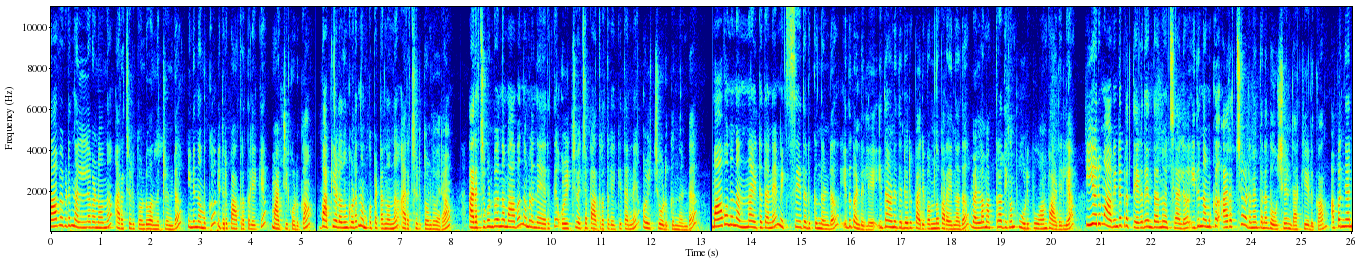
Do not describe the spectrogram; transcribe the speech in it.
മാവ് ഇവിടെ നല്ലവണ്ണം ഒന്ന് അരച്ചെടുത്തോണ്ട് വന്നിട്ടുണ്ട്. ഇനി നമുക്ക് ഇതൊരു പാത്രത്തിലേക്ക് മാറ്റി കൊടുക്കാം. ബാക്കിയുള്ളതും കൂടെ നമുക്ക് പെട്ടെന്നൊന്ന് അരച്ചെടുത്തോണ്ട് വരാം. അരച്ചു കൊണ്ടുവന്ന മാവ് നമ്മൾ നേരത്തെ ഒഴിച്ചു വെച്ച പാത്രത്തിലേക്ക് തന്നെ ഒഴിച്ചു കൊടുക്കുന്നുണ്ട്. മാവൊന്ന് നന്നായിട്ട് തന്നെ മിക്സ് ചെയ്തെടുക്കുന്നുണ്ട്. ഇത് കണ്ടില്ലേ? ഇതാണ് ഇതിന്റെ ഒരു പരുവം എന്ന് പറയുന്നത്. വെള്ളം അത്ര അധികം പൂടിപ്പോവാൻ പാടില്ല. ഈ ഒരു മാവിന്റെ പ്രത്യേകത എന്താണെന്ന് വെച്ചാൽ ഇത് നമുക്ക് അരച്ച ഉടനെ തന്നെ ദോശ ഉണ്ടാക്കിയെടുക്കാം. അപ്പം ഞാൻ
